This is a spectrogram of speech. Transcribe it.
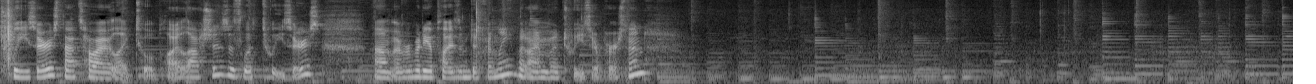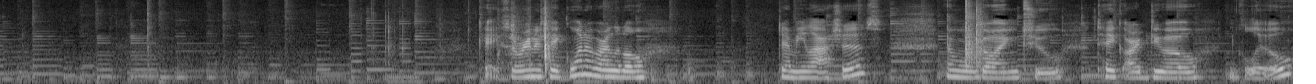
tweezers. That's how I like to apply lashes is with tweezers. Um, everybody applies them differently, but I'm a tweezer person. We're gonna take one of our little demi lashes and we're going to take our duo glue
